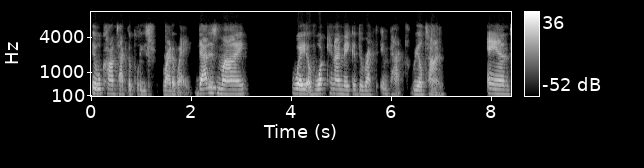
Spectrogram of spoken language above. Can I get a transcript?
it will contact the police right away. That is my way of what can I make a direct impact real time. And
